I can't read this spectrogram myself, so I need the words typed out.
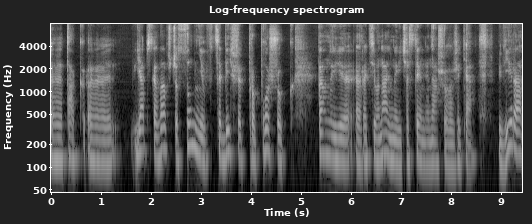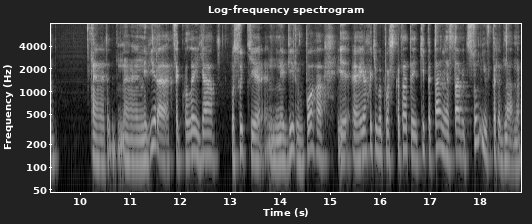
Е, Так, е, я б сказав, що сумнів це більше про пошук певної раціональної частини нашого життя. Віра е, е, невіра це коли я по суті не вірю в Бога. І е, я хотів би посказати, які питання ставить сумнів перед нами.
